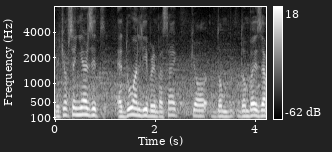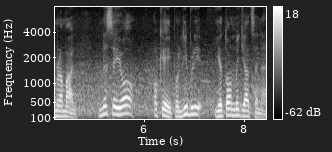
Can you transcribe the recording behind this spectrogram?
Në qoftë se njerëzit e duan librin, pastaj kjo do m'u bëj zemra mal. Nëse jo, ok, por libri jeton më gjatë se ne.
